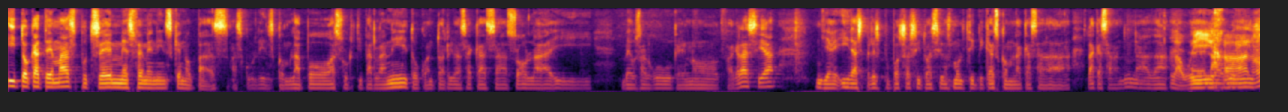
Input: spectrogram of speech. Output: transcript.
i toca temes potser més femenins que no pas masculins, com la por a sortir per la nit o quan tu arribes a casa sola i veus algú que no et fa gràcia i, i després proposa situacions molt típiques com la casa, la casa abandonada La ouija, eh, la no?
